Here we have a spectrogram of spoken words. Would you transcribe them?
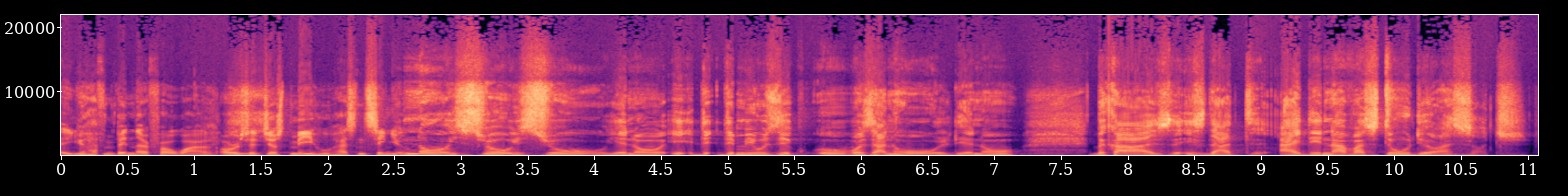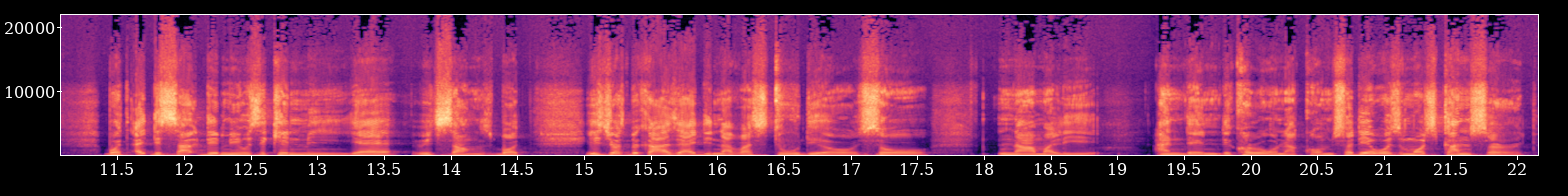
you haven't been there for a while, or is it just me who hasn't seen you? No, it's true. It's true. You know, it, the, music uh, was on hold. You know, because it's that I didn't have a studio as such. But I, the, the music in me, yeah, with songs. But it's just because I didn't have a studio. So normally, and then the corona comes. So there was much concert.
